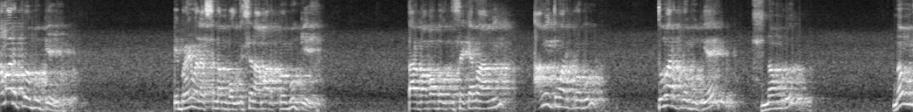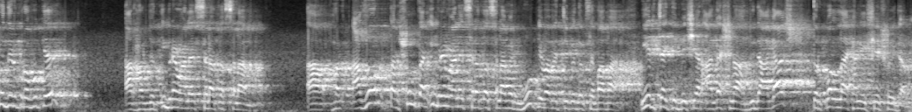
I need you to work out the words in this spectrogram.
আমার প্রভুকে, ইব্রাহিম আলাইসাল্লাম বলতেছেন, আমার প্রভুকে। তার বাবা বলতেছে, কেন আমি? আমি তোমার প্রভু। তোমার প্রভুকে নমরুদ নমরুদের প্রভুকে আর হরজত ইব্রাহিম আলাইসালাম আজর তার সুলতান ইব্রাহিম আলাইসালামের মুখ এভাবে চেপে ধরছে, বাবা, এর চাইতে বেশি আর আগাস না, যদি আগাস তোর কল্লা এখানে শেষ হয়ে যাবে।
